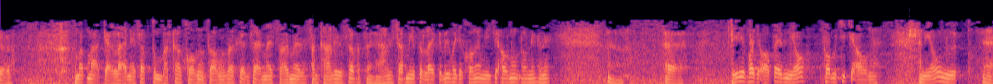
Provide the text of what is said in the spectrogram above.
จะ มากมากจากหลายในทรัพย์สมบัติข้าวของเงินทองมันว่าเครื่องใช้ไม้สอยไม้สังขารหรือทรัพย์สังหารหรือทรัพย์มีเท่าไรก็นึกว่าจะของมีจะเอานู่นเอานี้อันนี้เออทีนี้พอจะออกไปเหนียวพอมันคิดจะเอาไงเหนียวหนืดนะ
